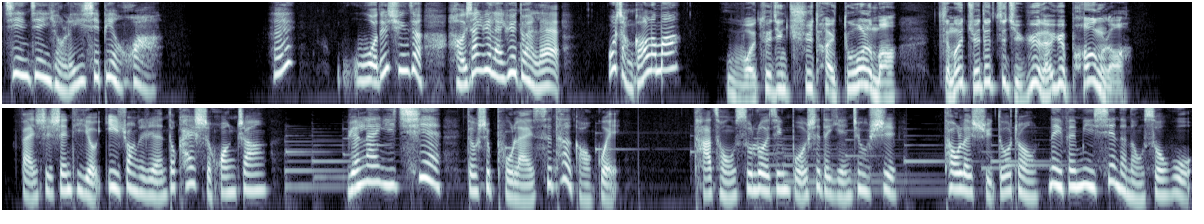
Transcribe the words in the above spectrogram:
渐渐有了一些变化。哎，我的裙子好像越来越短嘞，我长高了吗？我最近吃太多了吗？怎么觉得自己越来越胖了？凡是身体有异状的人都开始慌张。原来一切都是普莱斯特搞鬼。他从苏洛金博士的研究室偷了许多种内分泌腺的浓缩物，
